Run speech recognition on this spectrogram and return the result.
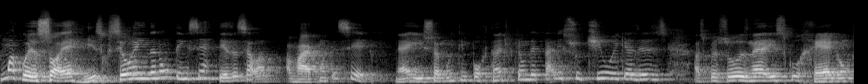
uma coisa só é risco se eu ainda não tenho certeza se ela vai acontecer. Né? E isso é muito importante porque é um detalhe sutil aí que às vezes as pessoas né, escorregam.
